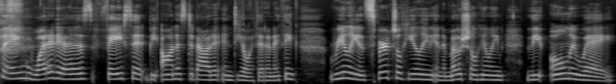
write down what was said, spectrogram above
thing, what it is, face it, be honest about it, and deal with it. And I think, really, in spiritual healing and emotional healing, the only way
